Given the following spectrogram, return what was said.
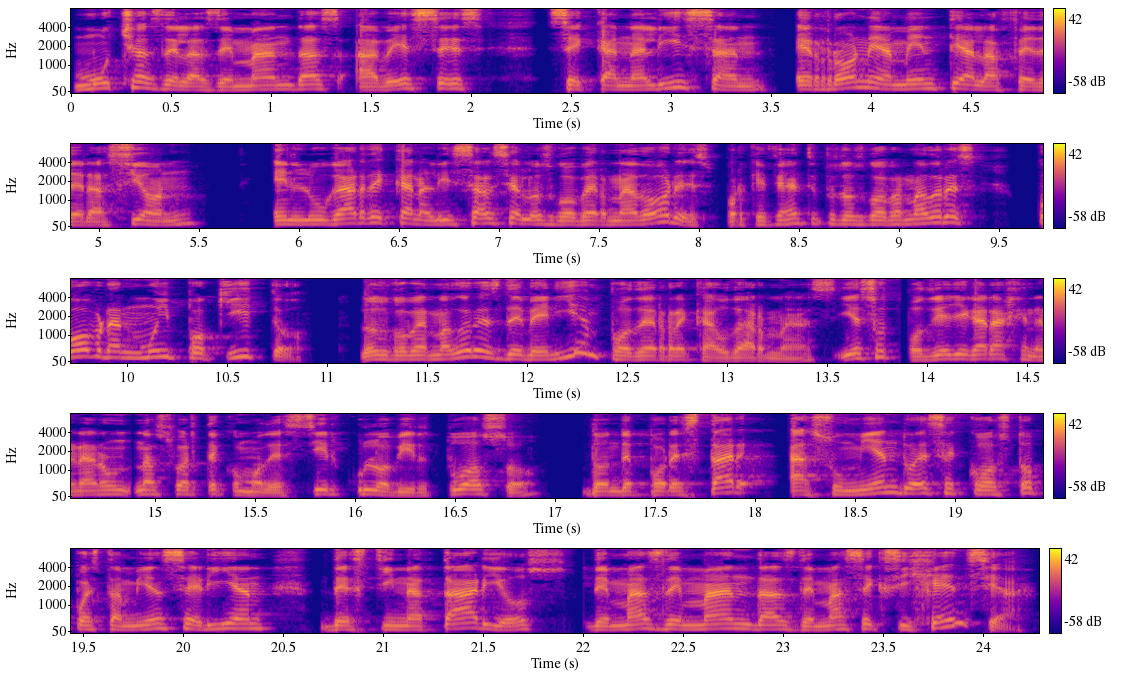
muchas de las demandas a veces se canalizan erróneamente a la federación en lugar de canalizarse a los gobernadores, porque finalmente pues, los gobernadores cobran muy poquito. Los gobernadores deberían poder recaudar más y eso podría llegar a generar una suerte como de círculo virtuoso, donde por estar asumiendo ese costo, pues también serían destinatarios de más demandas, de más exigencia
